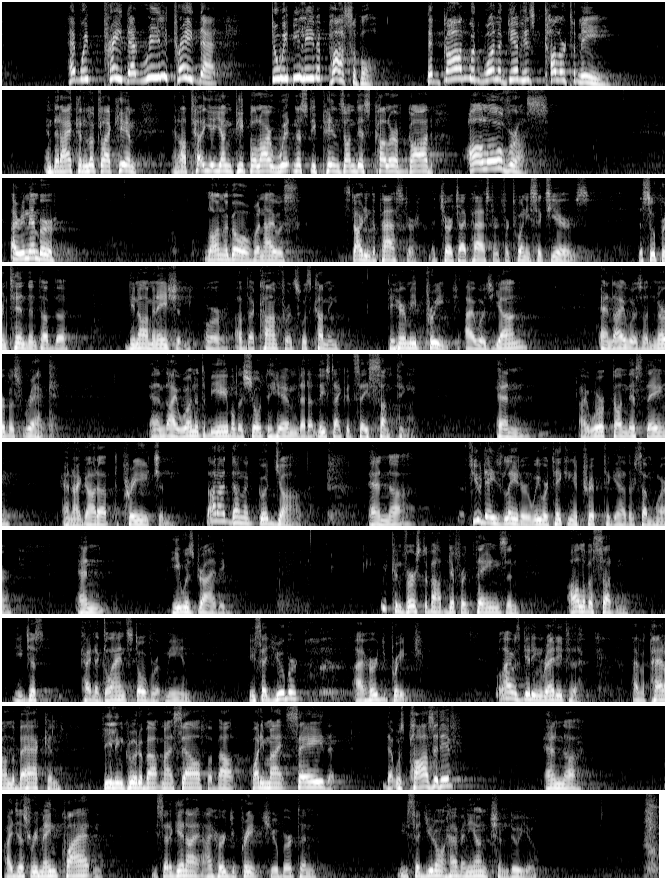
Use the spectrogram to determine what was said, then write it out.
Have we prayed that, really prayed that? Do we believe it possible that God would want to give His color to me and that I can look like Him? And I'll tell you, young people, our witness depends on this color of God all over us. I remember long ago when I was starting to pastor the church I pastored for 26 years, the superintendent of the denomination or of the conference was coming to hear me preach. I was young and I was a nervous wreck. And I wanted to be able to show to him that at least I could say something. And I worked on this thing and I got up to preach and thought I'd done a good job. And uh, a few days later, we were taking a trip together somewhere, and he was driving. We conversed about different things, and all of a sudden, he just kind of glanced over at me and he said, Hubert, I heard you preach. Well, I was getting ready to have a pat on the back and feeling good about myself, about what he might say that, that was positive. And uh, I just remained quiet. And he said, Again, I, I heard you preach, Hubert. And he said, You don't have any unction, do you? Whew.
